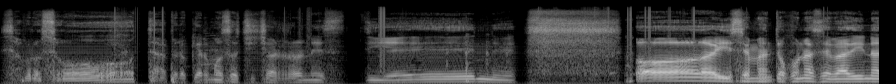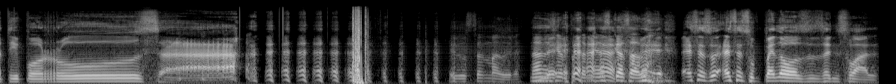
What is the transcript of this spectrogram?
Sabrosota, pero qué hermosos chicharrones tiene. Ay, se me antojó una cebadina tipo rusa. Le gustan maduras. No, no es cierto, también es casado. ese, es, su- ese es su pedo sensual.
